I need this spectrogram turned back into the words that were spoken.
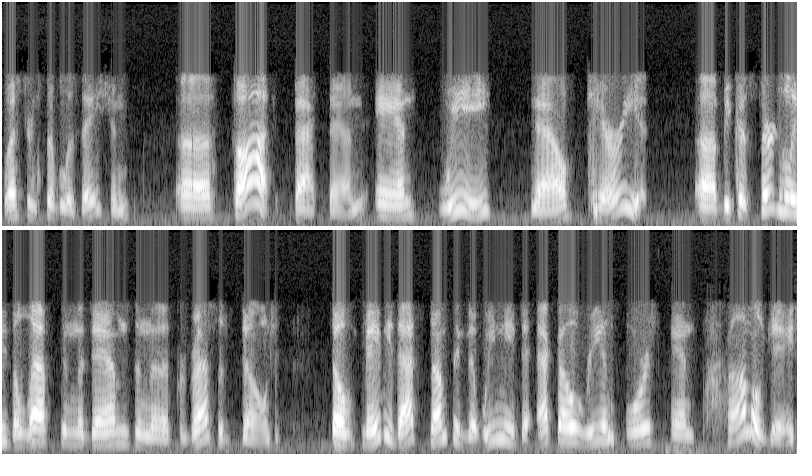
Western civilization uh, thought back then, and we now carry it uh, because certainly the left and the Dems and the progressives don't. So maybe that's something that we need to echo, reinforce, and promulgate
